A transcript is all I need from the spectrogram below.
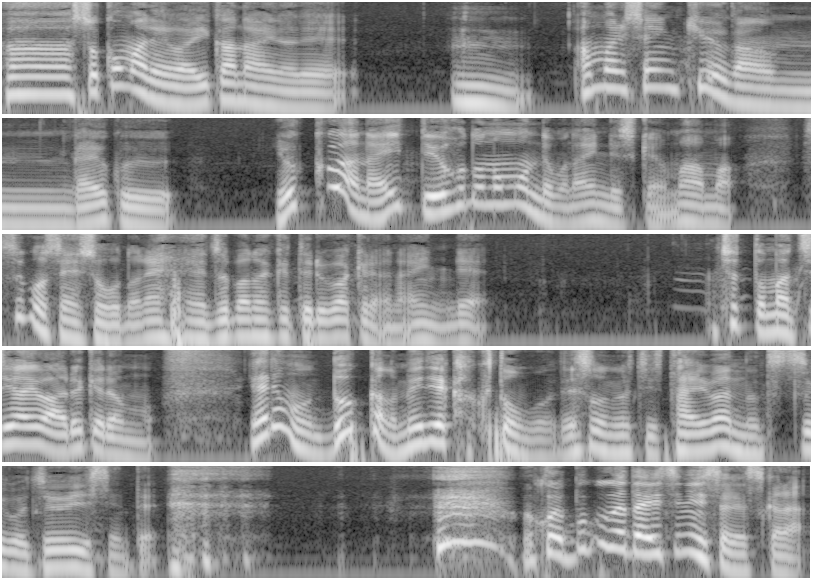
あそこまではいかないので、うん、あんまり選球眼がよく、よくはないっていうほどのもんでもないんですけど、まあまあ、菅生選手ほどね、ずば抜けてるわけではないんで、ちょっとまあ違いはあるけども、いやでもどっかのメディア書くと思うね、そのうち台湾の筒子10位戦って。これ僕が第一人者ですから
